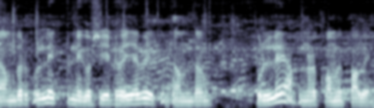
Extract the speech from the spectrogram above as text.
দাম দর করলে একটু নেগোসিয়েট হয়ে যাবে, একটু দাম দাম করলে আপনারা কমে পাবেন।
